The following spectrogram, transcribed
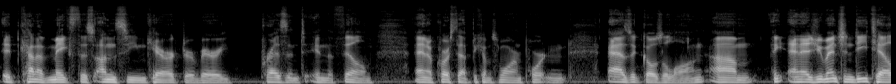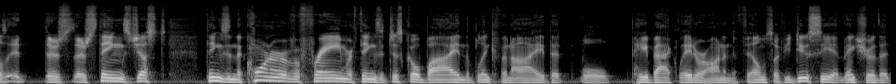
it kind of makes this unseen character very present in the film, and of course that becomes more important as it goes along. Um, and as you mentioned, details. It there's there's things just things in the corner of a frame or things that just go by in the blink of an eye that will pay back later on in the film. So if you do see it, make sure that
